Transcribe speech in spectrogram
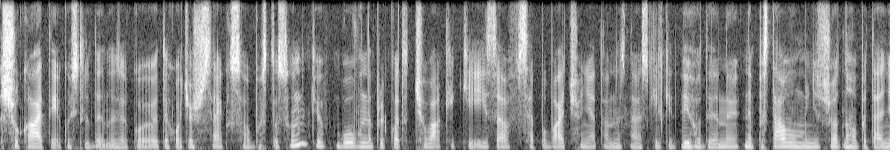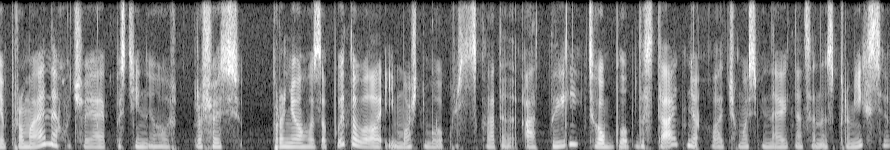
шукати якусь людину, з якою ти хочеш сексу або стосунків. Був, наприклад, чувак, який за все побачення, там не знаю скільки дві години не поставив мені жодного питання про мене, хоча я постійно його про щось про нього запитувала, і можна було просто сказати, а ти цього було б достатньо, але чомусь він навіть на це не спромігся.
